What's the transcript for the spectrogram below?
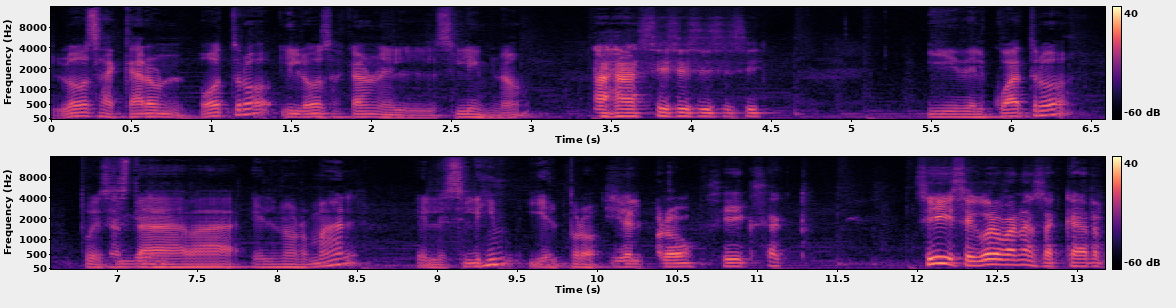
Luego sacaron otro y luego sacaron el Slim, ¿no? Ajá, sí, sí, sí, sí, sí. Y del 4, pues También. estaba el normal, el Slim y el Pro. Y el Pro, sí, exacto. Sí, seguro van a sacar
